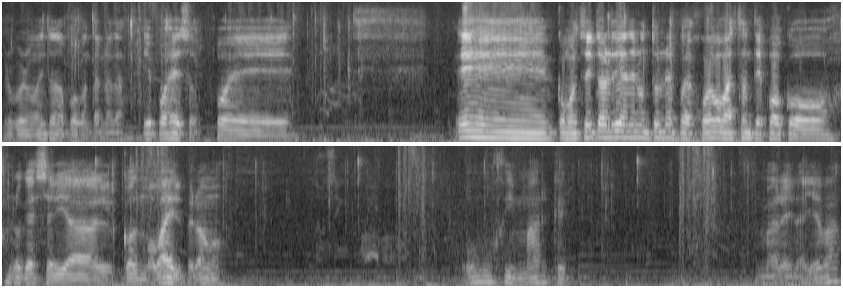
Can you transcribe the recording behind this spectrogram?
Pero por el momento no puedo contar nada. Y pues eso, pues eh, como estoy todo el día en un túnel, pues juego bastante poco lo que sería el COD Mobile, pero vamos. Uh, Market. Vale, la lleva.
